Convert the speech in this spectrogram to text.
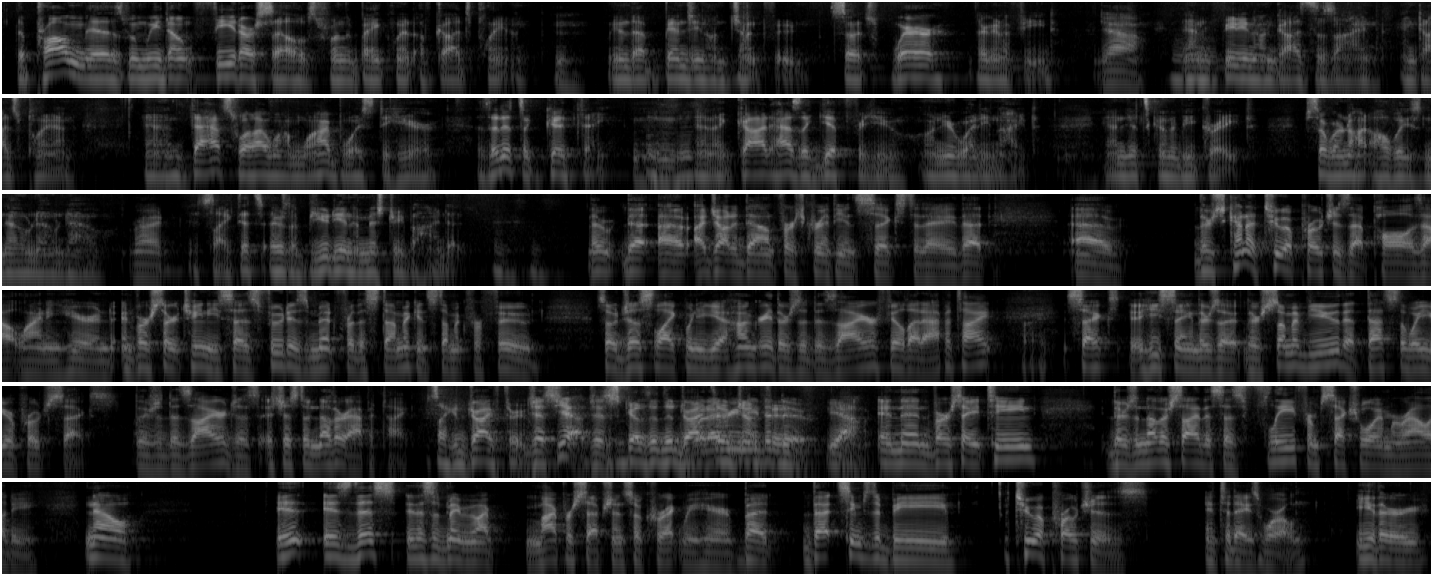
The problem is when we don't feed ourselves from the banquet of God's plan, hmm. we end up binging on junk food. So it's where they're going to feed yeah. and feeding on God's design and God's plan. And that's what I want my boys to hear is that it's a good thing and that God has a gift for you on your wedding night and it's going to be great. So we're not always no, no, no. Right. It's like that's, there's a beauty and a mystery behind it. There, that, uh, I jotted down 1 Corinthians 6 today that uh, there's kind of two approaches that Paul is outlining here. And in verse 13, he says, Food is meant for the stomach and stomach for food. So just like when you get hungry, there's a desire, feel that appetite. Right. Sex, he's saying there's, a, there's some of you that that's the way you approach sex. There's a desire, just it's just another appetite. It's like a drive-through. Just yeah, just, go through the drive-through Whatever you need to food. do. Yeah. Yeah. And then verse 18, there's another side that says flee from sexual immorality. Now, is, is this this is maybe my my perception, so correct me here, but that seems to be two approaches in today's world. Either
